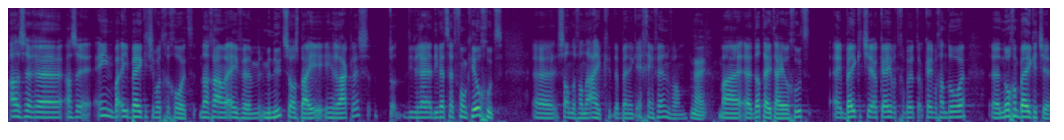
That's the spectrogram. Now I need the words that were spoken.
Als er, eh, als er één be- bekertje wordt gegooid, dan gaan we even een minuut, zoals bij Heracles. Die, die wedstrijd vond ik heel goed. Eh, Sander van der Eyck, daar ben ik echt geen fan van. nee. Maar eh, dat deed hij heel goed. Een bekertje, oké, wat gebeurt? er? Oké, we gaan door. Nog een bekertje,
